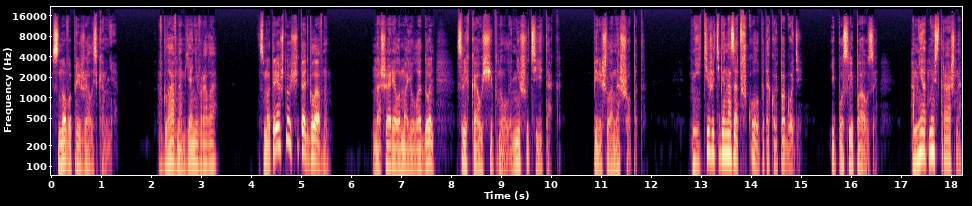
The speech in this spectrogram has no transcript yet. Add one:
Снова прижалась ко мне. В главном я не врала. Смотря что считать главным. Нашарила мою ладонь, слегка ущипнула. «Не шути и так». Перешла на шепот. «Не идти же тебе назад в школу по такой погоде». И после паузы. «А мне одной страшно.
